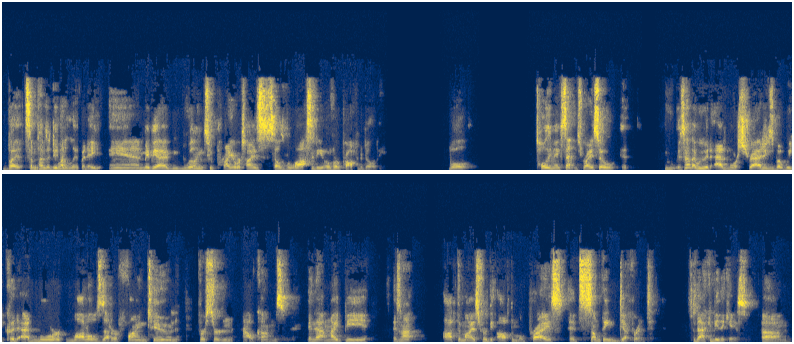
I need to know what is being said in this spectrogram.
but sometimes I do want to liquidate and maybe I'm willing to prioritize sales velocity over profitability. Well, totally makes sense, right? So it, it's not that we would add more strategies, but we could add more models that are fine tuned for certain outcomes. And that might be, it's not optimized for the optimal price, it's something different. So that could be the case. Um,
